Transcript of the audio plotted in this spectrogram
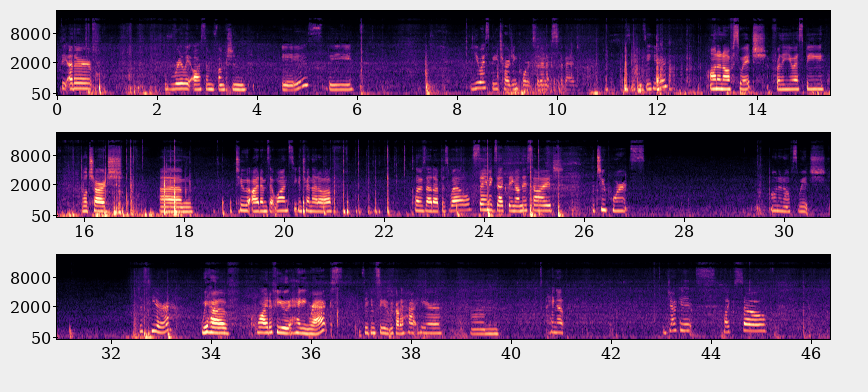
The other really awesome function is the USB charging ports that are next to the bed. So you can see here, on and off switch for the USB will charge um, two items at once. You can turn that off, close that up as well. Same exact thing on this side the two ports, on and off switch. Just here, we have quite a few hanging racks. So you can see that we've got a hat here, um, hang up jackets like so,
